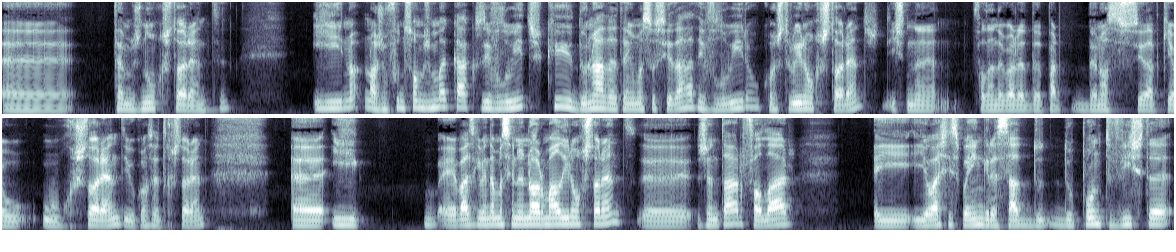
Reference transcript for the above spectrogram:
uh, estamos num restaurante e nós, no fundo, somos macacos evoluídos que do nada têm uma sociedade, evoluíram, construíram restaurantes. Isto, na, falando agora da parte da nossa sociedade, que é o, o restaurante e o conceito de restaurante. Uh, e é basicamente uma cena normal ir a um restaurante, uh, jantar, falar. E, e, eu acho isso bem engraçado do, do ponto de vista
